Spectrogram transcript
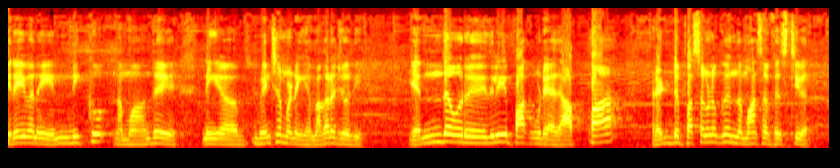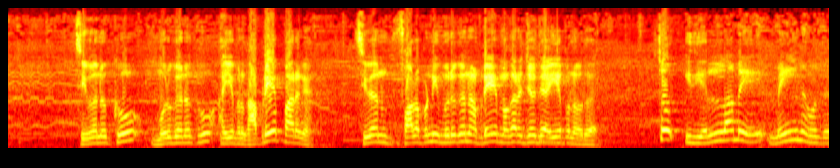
இறைவனை என்றைக்கும் நம்ம வந்து நீங்கள் மென்ஷன் பண்ணீங்க மகரஜோதி எந்த ஒரு இதுலேயும் பார்க்க முடியாது. அப்பா ரெண்டு பசங்களுக்கும் இந்த மாதம் ஃபெஸ்டிவல் சிவனுக்கும் முருகனுக்கும் ஐயப்பனுக்கும். அப்படியே பாருங்கள் சிவன் ஃபாலோ பண்ணி முருகன் அப்படியே மகரஜோதி ஐயப்பன் வருவார். ஸோ இது எல்லாமே மெயினாக வந்து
